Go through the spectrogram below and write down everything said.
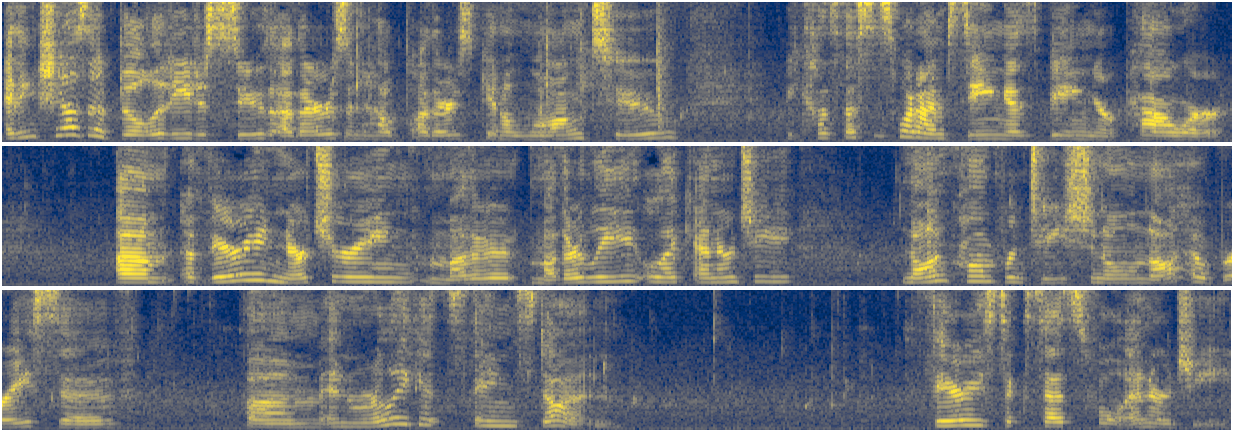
I think she has the ability to soothe others and help others get along too because this is what I'm seeing as being your power. Um, a very nurturing, mother, motherly like energy, non-confrontational, not abrasive, um, and really gets things done. Very successful energy,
